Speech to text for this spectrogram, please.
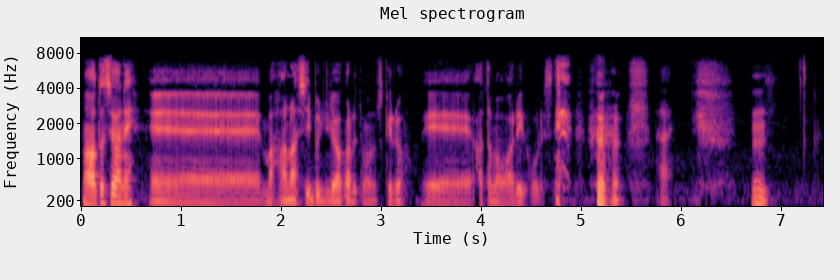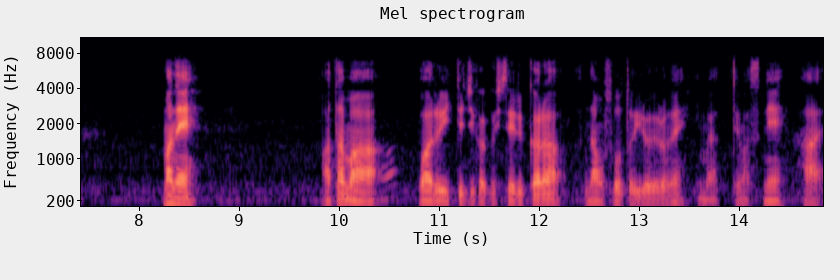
まあ、私はね、えーまあ、話しぶりで分かると思うんですけど、えー、頭悪い方ですね。はい。うん。まあね、頭悪いって自覚してるから直そうといろいろね、今やってますね。はい。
